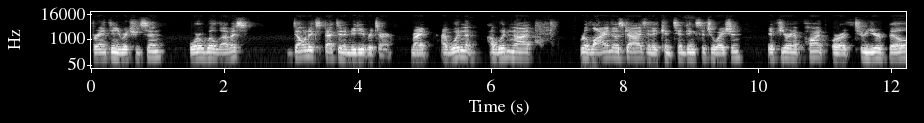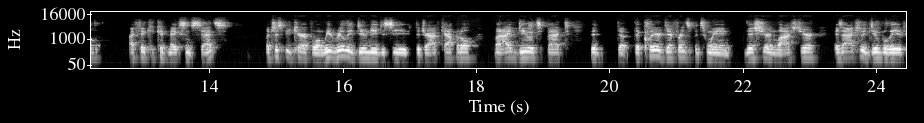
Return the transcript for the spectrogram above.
for Anthony Richardson or Will Levis, don't expect an immediate return, right? I wouldn't I would not rely on those guys in a contending situation. If you're in a punt or a two-year build, I think it could make some sense. But just be careful. And we really do need to see the draft capital. But I do expect the the, the clear difference between this year and last year is I actually do believe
